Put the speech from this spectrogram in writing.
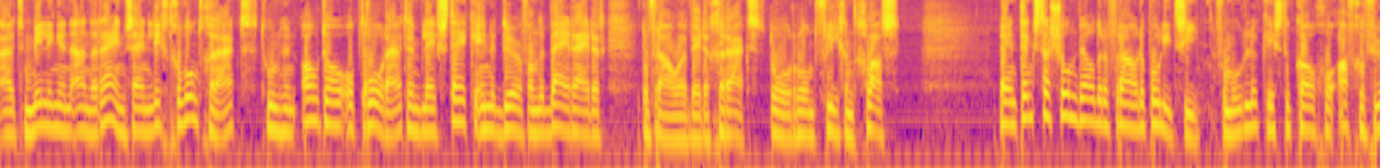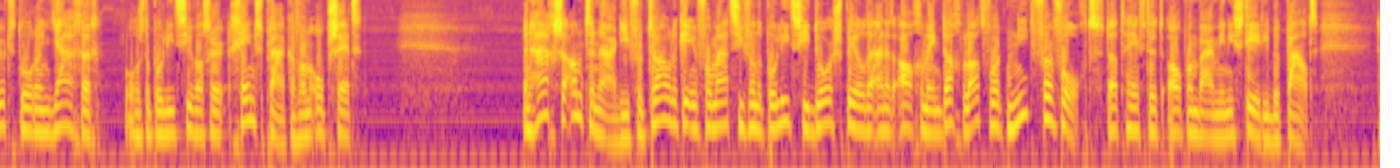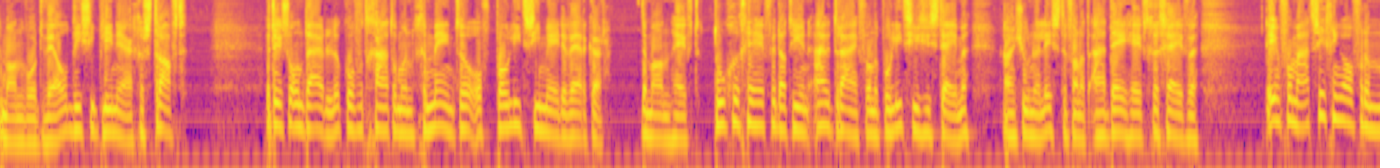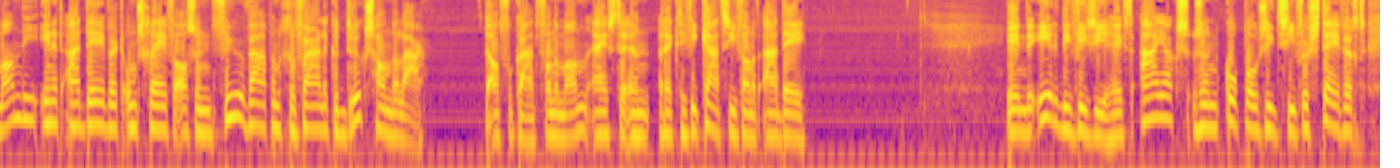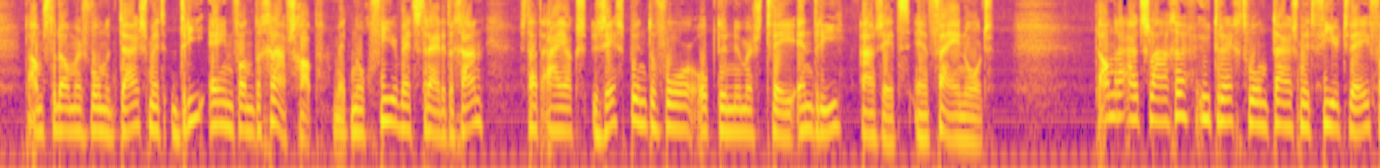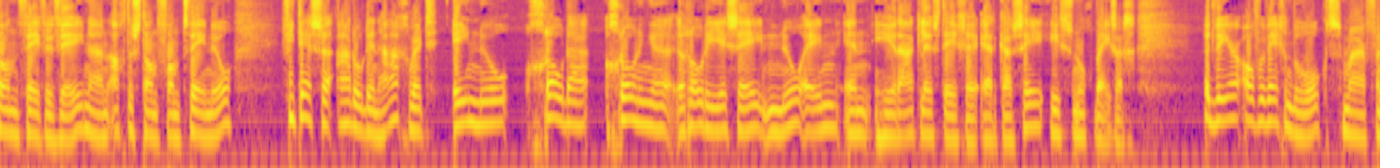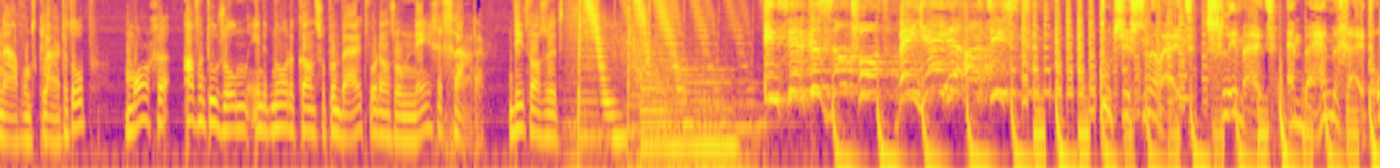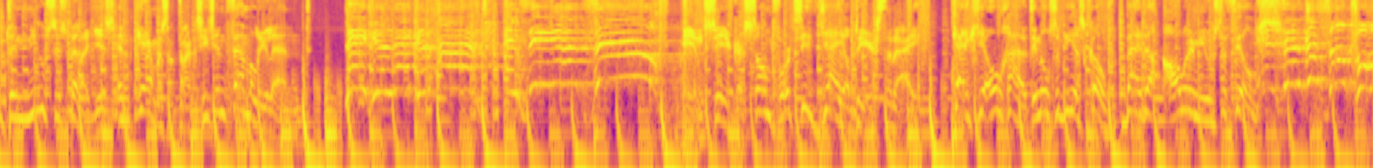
uit Millingen aan de Rijn zijn licht gewond geraakt toen hun auto op de vooruit en bleef steken in de deur van de bijrijder. De vrouwen werden geraakt door rondvliegend glas. Bij een tankstation belde de vrouw de politie. Vermoedelijk is de kogel afgevuurd door een jager. Volgens de politie was er geen sprake van opzet. Een Haagse ambtenaar die vertrouwelijke informatie van de politie doorspeelde aan het Algemeen Dagblad wordt niet vervolgd. Dat heeft het Openbaar Ministerie bepaald. De man wordt wel disciplinair gestraft. Het is onduidelijk of het gaat om een gemeente- of politiemedewerker. De man heeft toegegeven dat hij een uitdraai van de politiesystemen aan journalisten van het AD heeft gegeven. De informatie ging over een man die in het AD werd omschreven als een vuurwapengevaarlijke drugshandelaar. De advocaat van de man eiste een rectificatie van het AD. In de eredivisie heeft Ajax zijn koppositie verstevigd. De Amsterdammers wonnen thuis met 3-1 van de Graafschap. Met nog vier wedstrijden te gaan staat Ajax zes punten voor op de nummers 2 en 3, AZ en Feyenoord. De andere uitslagen, Utrecht won thuis met 4-2 van VVV na een achterstand van 2-0. Vitesse ADO Den Haag werd 1-0, Groda Groningen Rode JC 0-1 en Heracles tegen RKC is nog bezig. Het weer overwegend bewolkt, maar vanavond klaart het op. Morgen af en toe zon, in het noorden kans op een buit, wordt dan zo'n 9 graden. Dit was het. In Circus Zandvoort ben jij de artiest. Toets je snelheid, slimheid en behendigheid op de nieuwste spelletjes en kermisattracties in Familyland. Leef je lekker uit en zie het zelf. In Circus Zandvoort zit jij op de eerste rij. Kijk je ogen uit in onze bioscoop bij de allernieuwste films. In Circus Zandvoort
